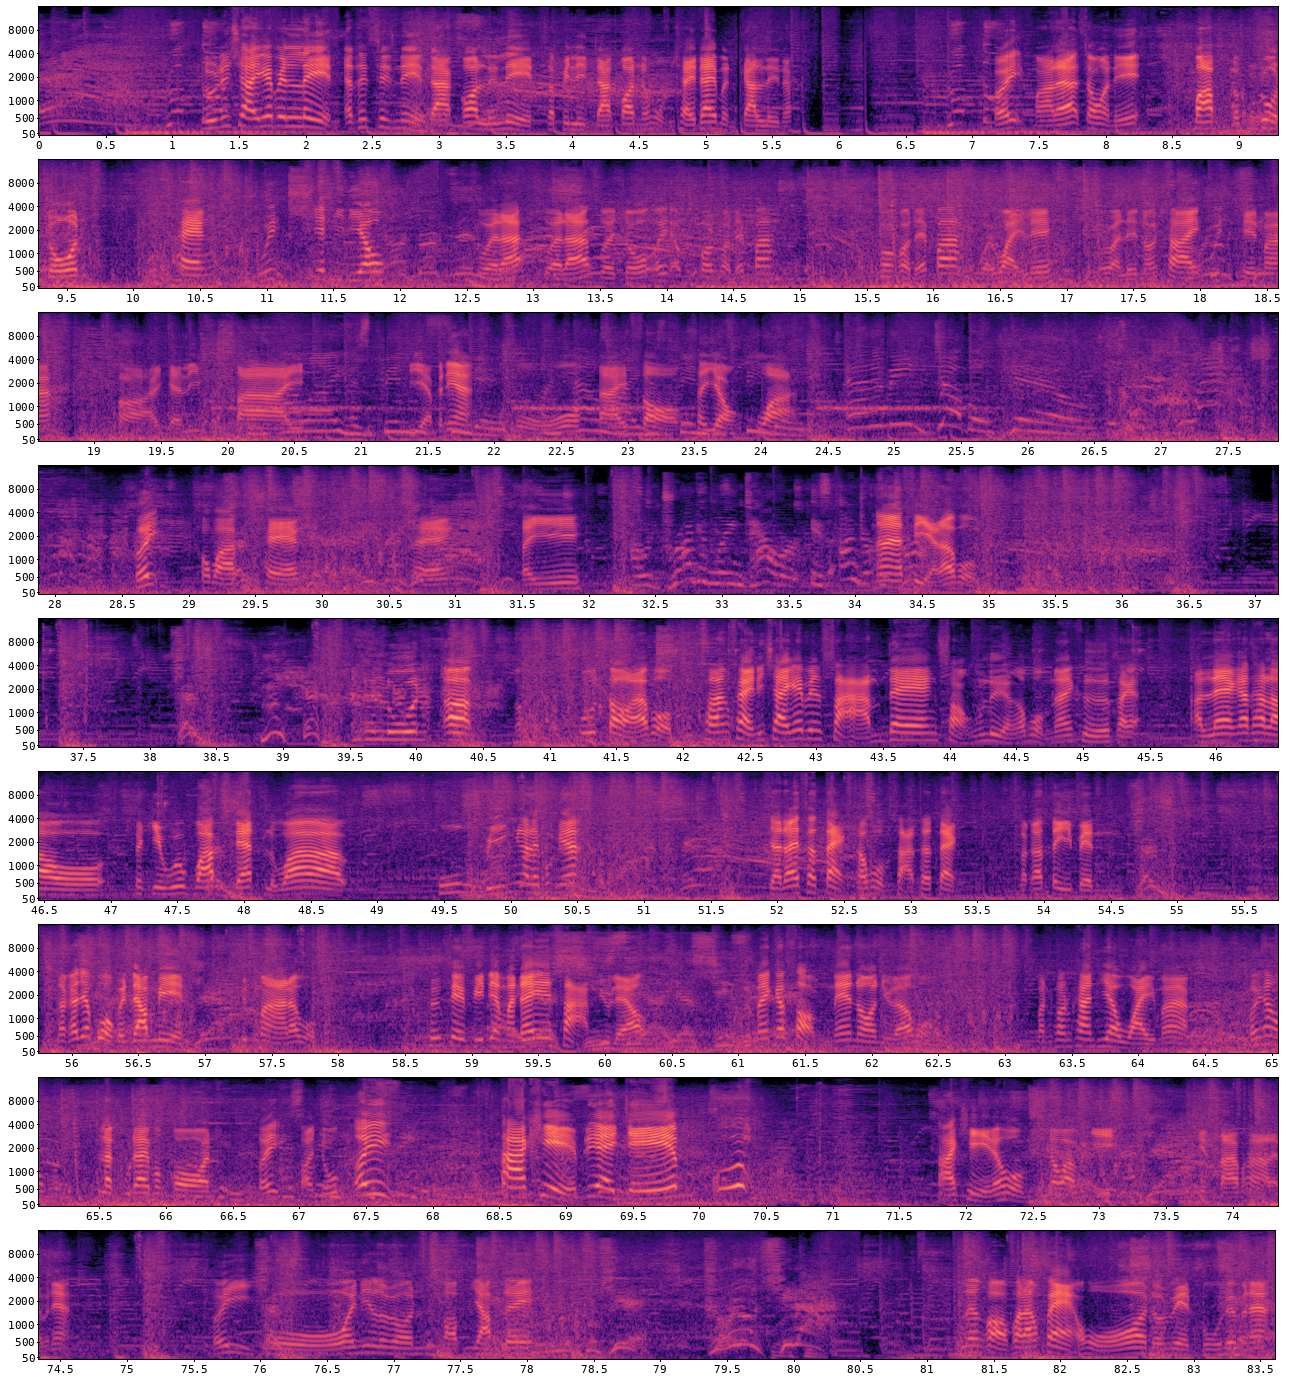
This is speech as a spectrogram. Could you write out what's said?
ดูที่ใช้ก็เป็นเลดแอสซิเนตดากอนหรือเลดสปิริตดากอนนะผมใช้ได้เหมือนกันเลยนะ เฮ้ย มาแล้วจังหวะนี้บับแล้วกูโดดโดนแทงอุ้ยเชี่ยทีเดียว สวยละสวยละสวยโจเอ้ยเอาอุปกรณ์ก่อนได้ปะเอาอุปกรณ์ก่อนได้ปะไหวๆเลยไหวๆเลยน้องชายอุ้ยเทนมาขายแครี่กูตายเสียปะเนี่ยโอ้โหตายสองสยองขวัญเฮ้ยเข้ามาแทงแทงตี Our Dragon Lane Tower is under หน้าเสียแล้วผม ลูนอะพูดต่อครับผม พลังแฝงที่ใช้ก็เป็น 3 แดง 2 เหลืองครับผม นั่นคืออันแรกก็ถ้าเราสกิลวิบวับเดดหรือว่าพุ่งบิงอะไรพวกเนี้ย จะได้สแต็กครับผม3สแต็กแล้วก็ตีเป็น แล้วก็จะบวกเป็นดาเมจขึ้นมาแล้วผมซึ่งเซฟิตเนี่ยมันได้3อยู่แล้ว หรือไม่ก็สองแน่นอนอยู่แล้วผม มันค่อนข้างที่จะไวมาก เฮ้ยเอาหลักกูได้มังกร เฮ้ยต่อจุกเอ้ย ตาเข็บเนี่ไอ้เจมตาเข็บนะผมจังหวะเมื่อกี้เกมตาผ่าอะไรวะเนี่ยเฮ้ยโอ้ยนี่เราโดนตอบยับเลย เรื่องของพลังแฝงโอ้โหโดนเวทบูด้วยมันนะ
